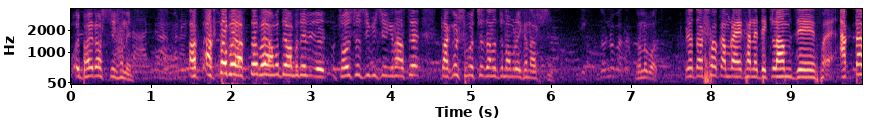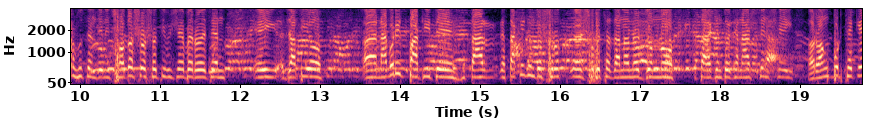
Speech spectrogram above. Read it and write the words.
ওই ভাইরা আসছে এখানে। আক- আক্তার ভাই আক্তার ভাই আমাদের আমাদের সদস্য সচিব এখানে আছে তাকেও শুভেচ্ছা জানার জন্য আমরা এখানে আসছি। ধন্যবাদ প্রিয় দর্শক আমরা এখানে দেখলাম যে আক্তার হোসেন যিনি সদস্য সচিব হিসেবে রয়েছেন এই জাতীয় নাগরিক পার্টিতে তার তাকে কিন্তু শুভেচ্ছা জানানোর জন্য তারা কিন্তু এখানে আসছেন সেই রংপুর থেকে।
